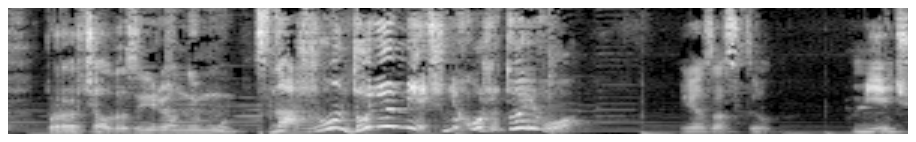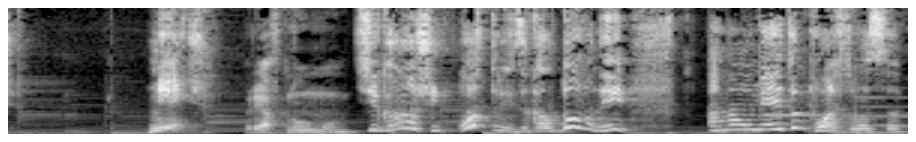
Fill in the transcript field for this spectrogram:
– прорычал разъяренный Мун. «С ножом? Да у нее меч не хуже твоего!» Я застыл. «Меч?» «Меч!» – рявкнул Мун. «Тигр очень острый, заколдованный, и она умеет им пользоваться!»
